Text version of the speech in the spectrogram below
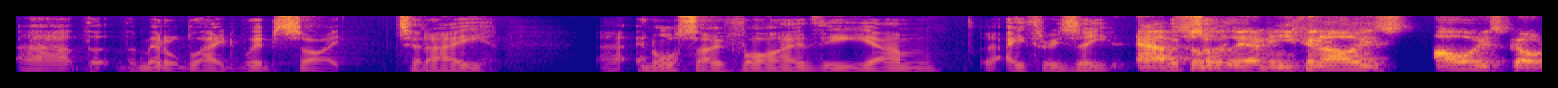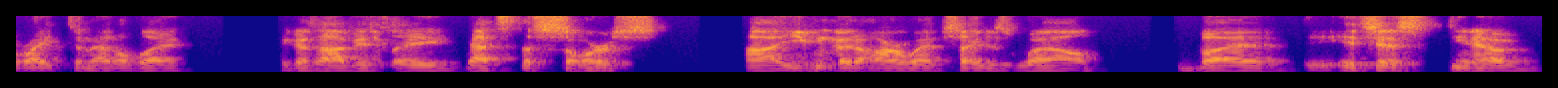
uh, the, the Metal Blade website today, uh, and also via the um, A3Z. Absolutely. Website. I mean, you can always always go right to Metal Blade because obviously that's the source. Uh, you can go to our website as well, but it's just you know,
